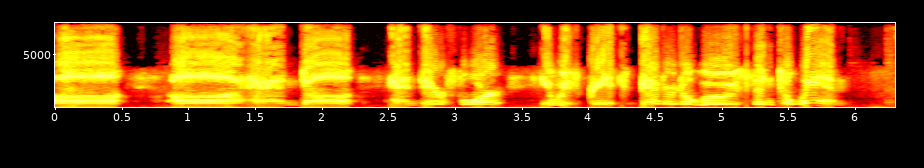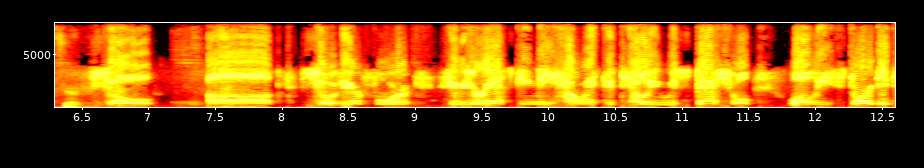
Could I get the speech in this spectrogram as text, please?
Uh, uh, and uh, and therefore, it was it's better to lose than to win. Sure. So, uh, so therefore, so you're asking me how I could tell he was special. Well, he started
